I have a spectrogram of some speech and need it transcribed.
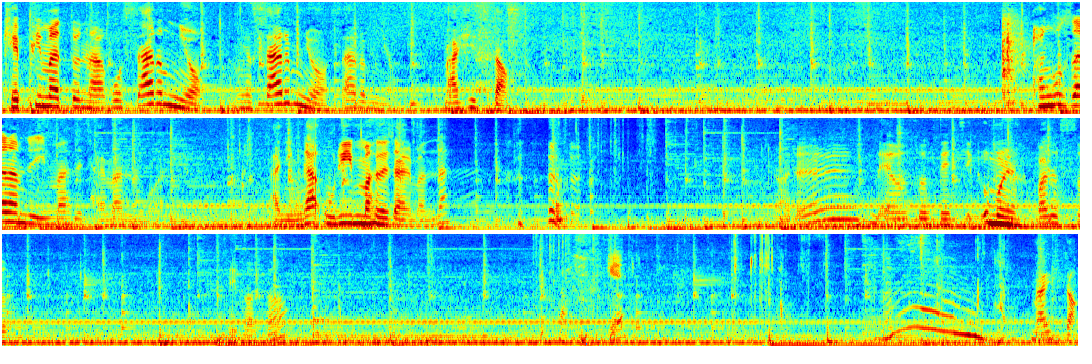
계피 맛도 나고 쌀음료, 그냥 쌀음료, 쌀음료. 맛있어. 한국 사람들 입맛에 잘 맞는 것 같아요. 아닌가? 우리 입맛에 잘 맞나? 이거를 네오 소세지. 어머야 빠졌어. 찍어서 맛있게. 음 맛있어.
